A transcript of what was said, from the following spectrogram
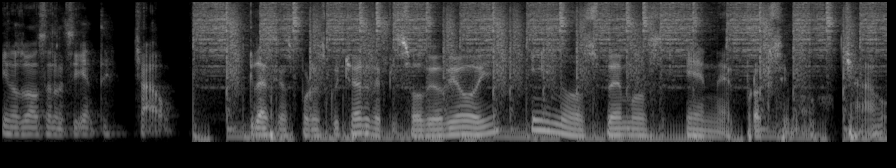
y nos vemos en el siguiente. Chao. Gracias por escuchar el episodio de hoy y nos vemos en el próximo. Chao.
